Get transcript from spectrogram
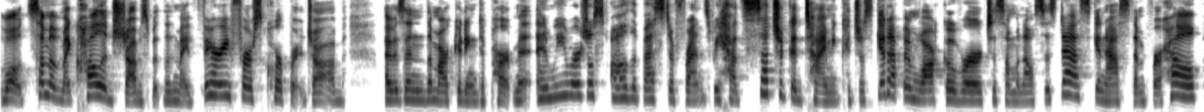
well, some of my college jobs, but then my very first corporate job, I was in the marketing department and we were just all the best of friends. We had such a good time. You could just get up and walk over to someone else's desk and ask them for help.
